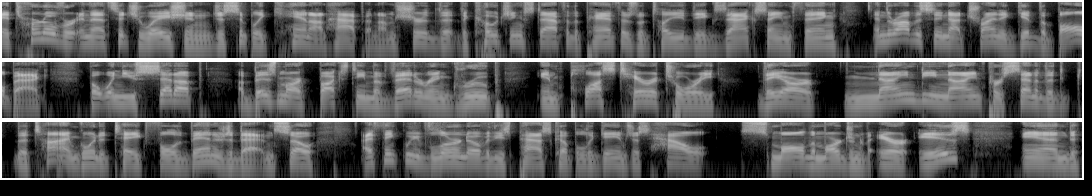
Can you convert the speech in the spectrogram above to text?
a turnover in that situation just simply cannot happen. I'm sure that the coaching staff of the Panthers would tell you the exact same thing. And they're obviously not trying to give the ball back. But when you set up a Bismarck Bucks team, a veteran group in plus territory they are 99% of the, the time going to take full advantage of that. And so I think we've learned over these past couple of games just how small the margin of error is. And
